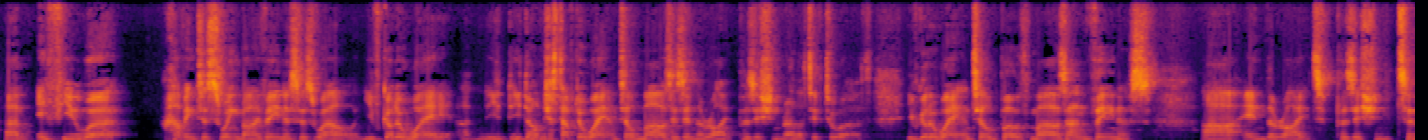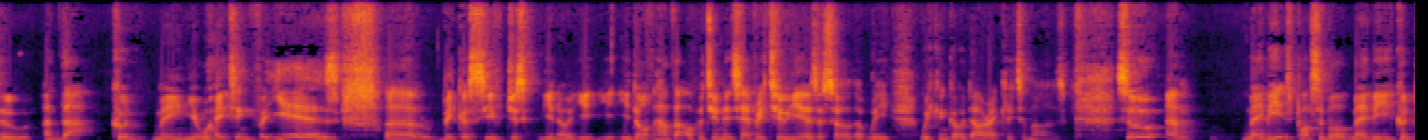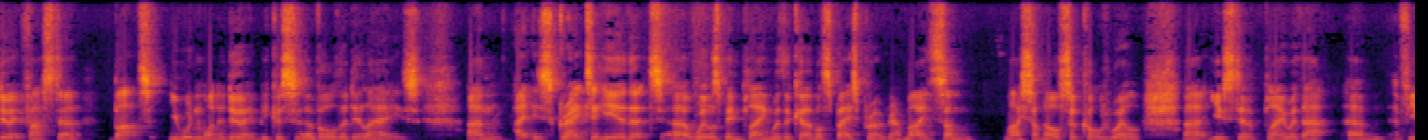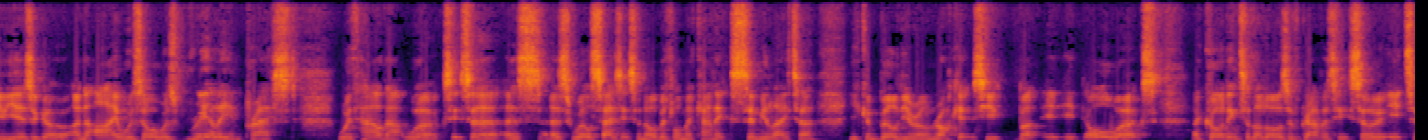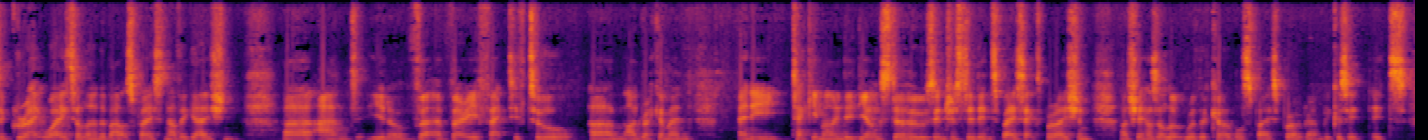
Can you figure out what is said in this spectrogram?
Um, if you were having to swing by Venus as well, you've got to wait. You, you, don't just have to wait until Mars is in the right position relative to Earth. You've got to wait until both Mars and Venus are in the right position too. And that could mean you're waiting for years uh, because you've just, you know, you, you don't have that opportunity. It's every two years or so that we, we can go directly to Mars. So um, maybe it's possible. Maybe you could do it faster but you wouldn't want to do it because of all the delays. Um, it's great to hear that uh, Will's been playing with the Kerbal Space Program. My son, my son, also called Will, uh, used to play with that um, a few years ago, and I was always really impressed with how that works. It's a, as, as Will says, it's an orbital mechanics simulator. You can build your own rockets, you, but it, it all works according to the laws of gravity. So it's a great way to learn about space navigation, uh, and you know, v- a very effective tool. Um, I'd recommend any techie minded youngster who's interested in space exploration actually has a look with the Kerbal Space Program because it, it's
